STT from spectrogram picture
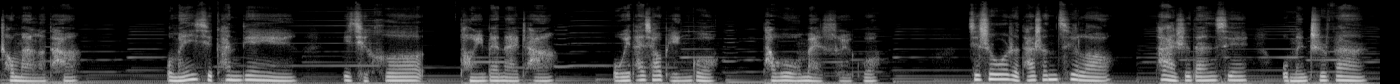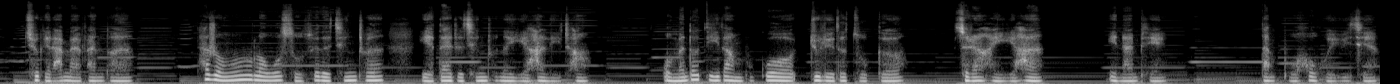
充满了他。我们一起看电影，一起喝同一杯奶茶。我为他削苹果，他为我买水果。即使我惹他生气了，他还是担心我没吃饭，去给他买饭团。他融入了我琐碎的青春，也带着青春的遗憾离场。我们都抵挡不过距离的阻隔，虽然很遗憾，意难平。但不后悔遇见。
